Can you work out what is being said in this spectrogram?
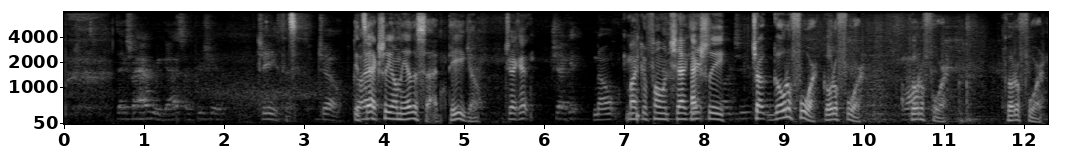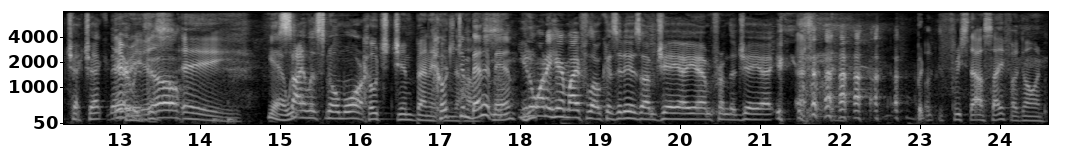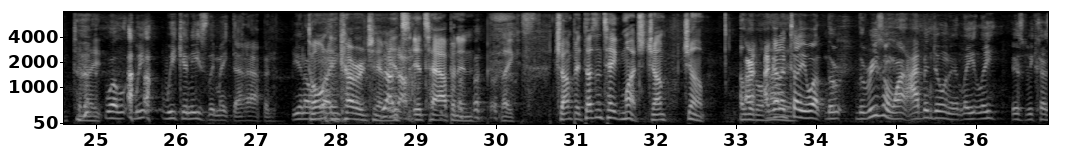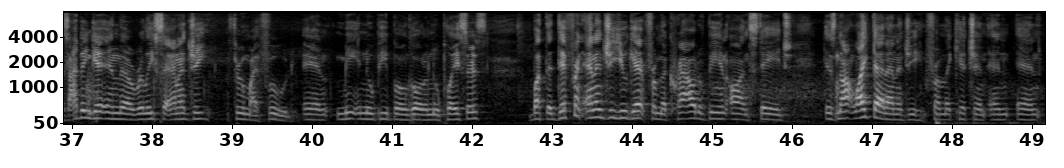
Thanks for having me, guys. I appreciate it. Jesus, Joe. Go It's ahead. actually on the other side. There you go. check it. Check it. No. Microphone check. it. Actually, Chuck, go to four. Go to four. Go to four. Go to four. Check, check. There there we is. go. Hey, Yeah, we, Silence no more. Coach Jim Bennett. Coach in the Jim house. Bennett, man. You don't mm-hmm. want to hear my flow because it is I'm JIM from the JI. Look, the freestyle cipher going tonight. Well, we we can easily make that happen. You know. Don't like- encourage him. No, it's no. it's happening. Like jump. It doesn't take much. Jump, jump. A I, little. I gotta higher. tell you what the the reason why I've been doing it lately is because I've been getting the release of energy through my food and meeting new people and going to new places. But the different energy you get from the crowd of being on stage is not like that energy from the kitchen and and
